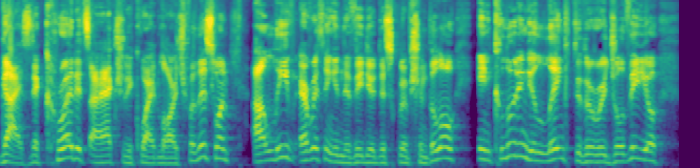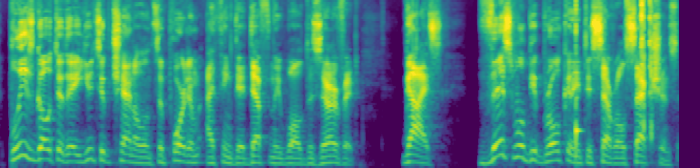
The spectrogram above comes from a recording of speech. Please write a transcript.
Guys, the credits are actually quite large for this one. I'll leave everything in the video description below, including a link to the original video. Please go to their YouTube channel and support them. I think they definitely well deserve it. Guys, this will be broken into several sections.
